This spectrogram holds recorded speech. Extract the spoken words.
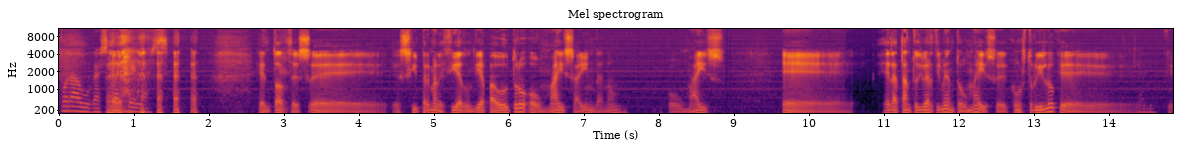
Por augas e entonces, eh, si permanecía dun día para outro ou máis aínda, non? Ou máis. Eh, era tanto divertimento ou máis eh, construílo que, claro. que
